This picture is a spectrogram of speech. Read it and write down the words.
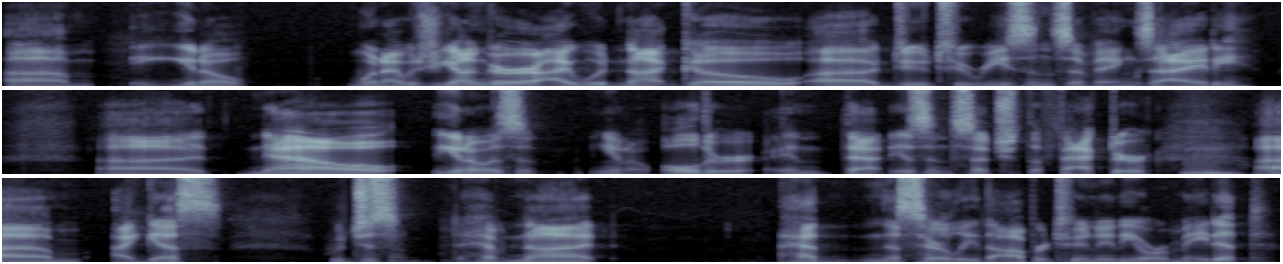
um, you know, when I was younger, I would not go uh, due to reasons of anxiety. Uh, now, you know, as a, you know older, and that isn't such the factor. Um, I guess we just have not had necessarily the opportunity or made it.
